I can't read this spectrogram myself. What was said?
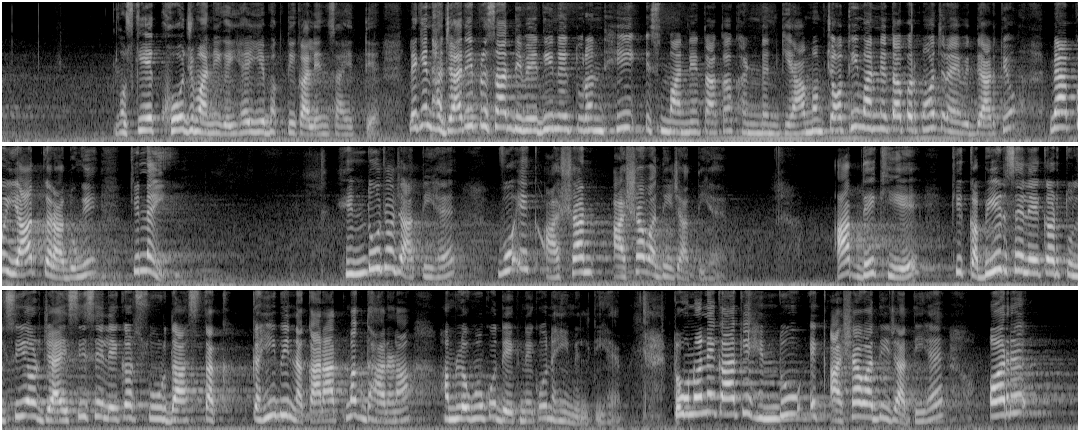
उसकी एक खोज मानी गई है, ये भक्तिकालीन साहित्य लेकिन हजारी प्रसाद द्विवेदी ने तुरंत ही इस मान्यता का खंडन किया। हम हम चौथी मान्यता पर पहुँच रहे हैं, विद्यार्थियों। मैं आपको याद करा दूँगी कि नहीं, हिंदू जो जाति है, वो एक आशा, आशावादी जाति है। आप देखिए कि कबीर से लेकर तुलसी और जायसी से लेकर सूरदास तक कहीं भी नकारात्मक धारणा हम लोगों को देखने को नहीं मिलती है। तो उन्होंने कहा कि हिंदू एक आशावादी जाति है और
